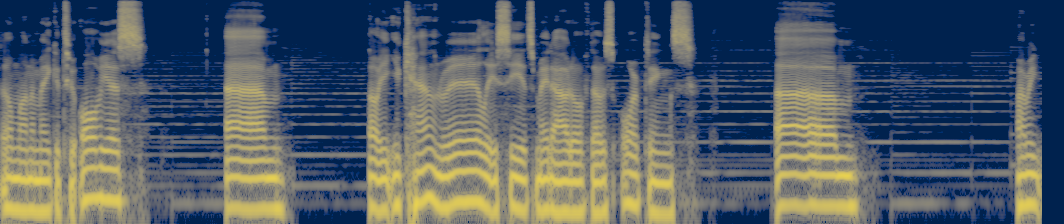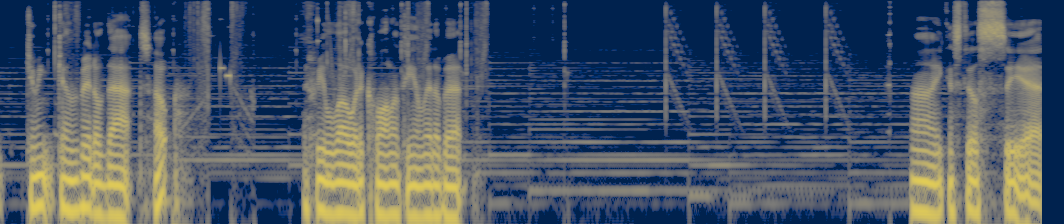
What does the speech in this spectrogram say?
Don't want to make it too obvious. Um, oh, you, you can really see it's made out of those orb things. Um, are we? Can we get rid of that? Oh, if we lower the quality a little bit. Uh, you can still see it.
